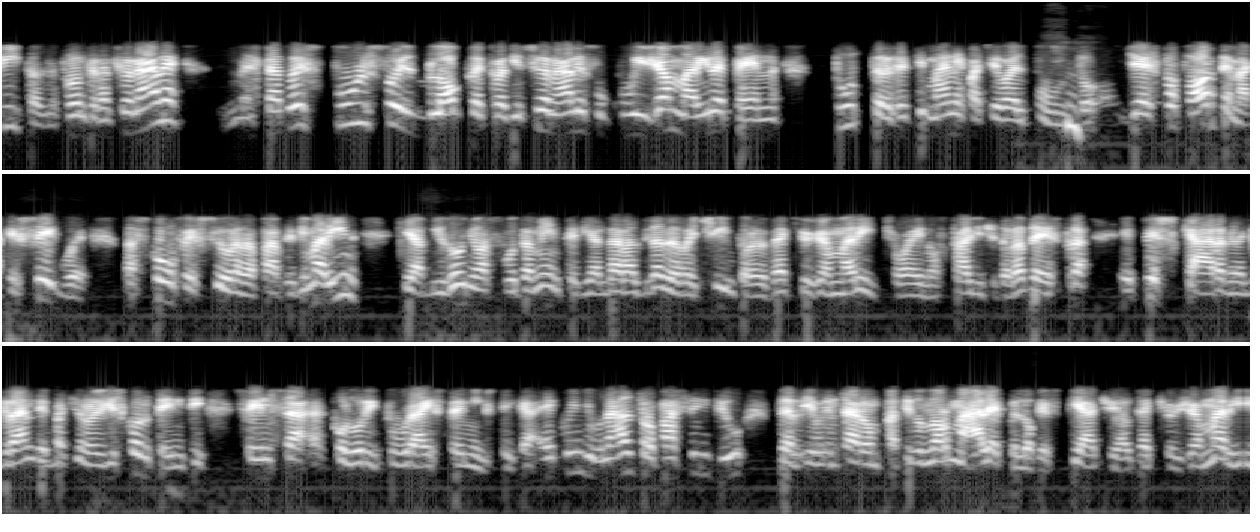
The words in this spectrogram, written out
sito del Fronte Nazionale è stato espulso il blog tradizionale su cui Jean-Marie Le Pen tutte le settimane faceva il punto. Gesto forte ma che segue la sconfessione da parte di Marine che ha bisogno assolutamente di andare al di là del recinto del vecchio Jean-Marie, cioè i nostalgici della destra, e pescare nel grande bacino degli scontenti senza coloritura estremistica. E quindi un altro passo in più per diventare un partito normale, quello che spiace al vecchio Jean-Marie,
